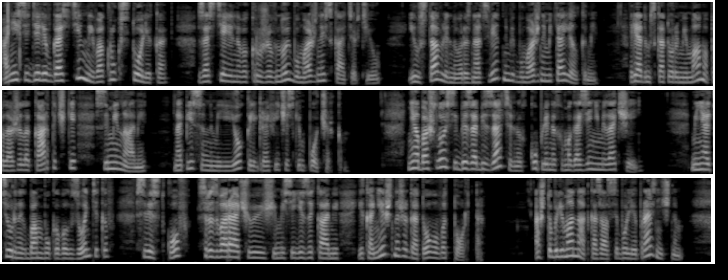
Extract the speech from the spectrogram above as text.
Они сидели в гостиной вокруг столика, застеленного кружевной бумажной скатертью и уставленного разноцветными бумажными тарелками, рядом с которыми мама положила карточки с именами, написанными ее каллиграфическим почерком не обошлось и без обязательных, купленных в магазине мелочей. Миниатюрных бамбуковых зонтиков, свистков с разворачивающимися языками и, конечно же, готового торта. А чтобы лимонад казался более праздничным,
